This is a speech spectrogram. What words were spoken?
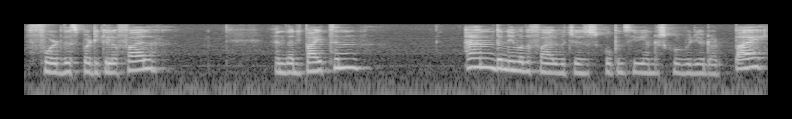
for this particular file and then python and the name of the file which is opencv underscore video.py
